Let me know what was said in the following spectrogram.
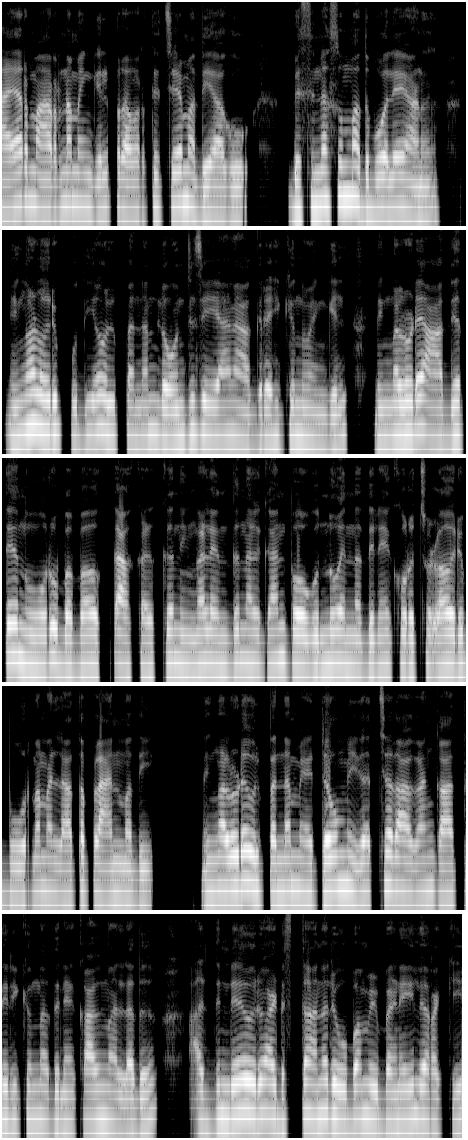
ടയർ മാറണമെങ്കിൽ പ്രവർത്തിച്ചേ മതിയാകൂ. ബിസിനസ്സും അതുപോലെയാണ്. നിങ്ങൾ ഒരു പുതിയ ഉൽപ്പന്നം ലോഞ്ച് ചെയ്യാൻ ആഗ്രഹിക്കുന്നുവെങ്കിൽ നിങ്ങളുടെ ആദ്യത്തെ നൂറ് ഉപഭോക്താക്കൾക്ക് നിങ്ങൾ എന്ത് നൽകാൻ പോകുന്നു എന്നതിനെക്കുറിച്ചുള്ള ഒരു പൂർണമല്ലാത്ത പ്ലാൻ മതി. നിങ്ങളുടെ ഉൽപ്പന്നം ഏറ്റവും മികച്ചതാകാൻ കാത്തിരിക്കുന്നതിനേക്കാൾ നല്ലത് അതിന്റെ ഒരു അടിസ്ഥാന രൂപം വിപണിയിൽ ഇറക്കി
